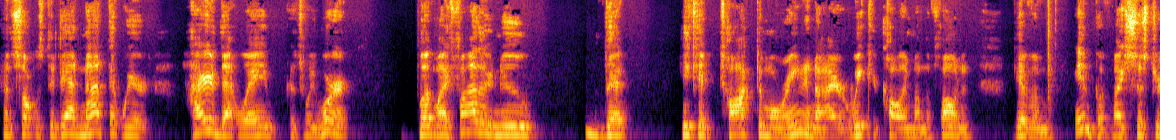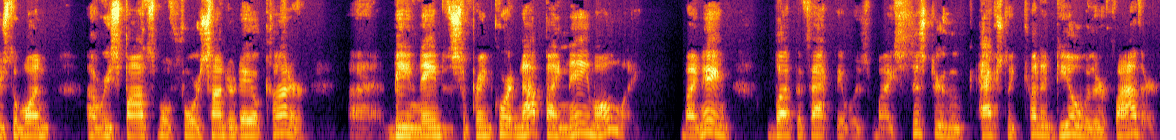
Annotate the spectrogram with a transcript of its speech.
consultants to dad. Not that we're hired that way because we weren't. But my father knew that he could talk to Maureen and I, or we could call him on the phone and give them input. My sister's the one uh, responsible for Sandra Day O'Connor uh, being named to the Supreme Court, not by name only, by name, but the fact it was my sister who actually cut a deal with her father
